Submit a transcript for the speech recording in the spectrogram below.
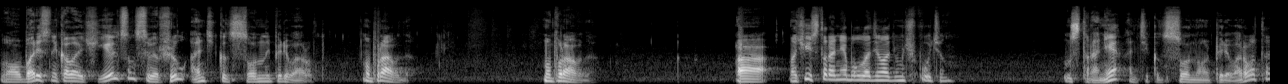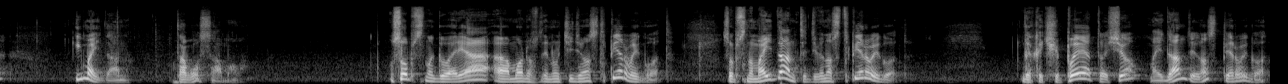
Борис Николаевич Ельцин совершил антиконституционный переворот. Ну, правда. Ну, правда. А на чьей стороне был Владимир Владимирович Путин? На стороне антиконституционного переворота и Майдана, того самого. Ну, собственно говоря, а, можно взглянуть и 91 год. Собственно, Майдан-то 91 год. ГКЧП, то все, Майдан 91 год.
